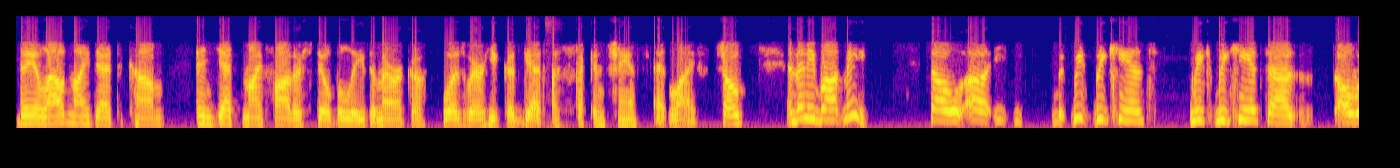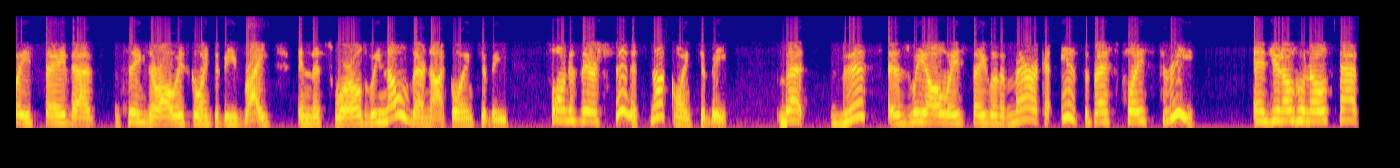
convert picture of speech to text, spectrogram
they allowed my dad to come. And yet my father still believed America was where he could get a second chance at life. So, and then he brought me. So, uh, we, we can't, we, we can't, uh, always say that things are always going to be right in this world. We know they're not going to be. As long as there's sin, it's not going to be. But this, as we always say with America, is the best place to be. And you know who knows that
